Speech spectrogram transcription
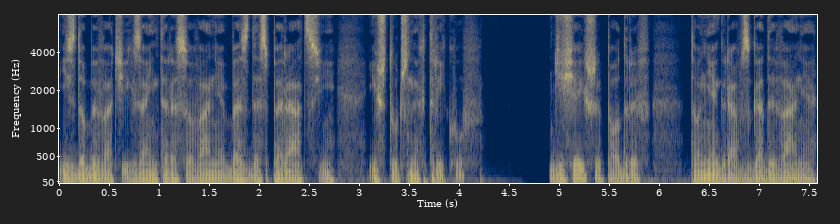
i zdobywać ich zainteresowanie bez desperacji i sztucznych trików? Dzisiejszy podryw to nie gra w zgadywanie,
